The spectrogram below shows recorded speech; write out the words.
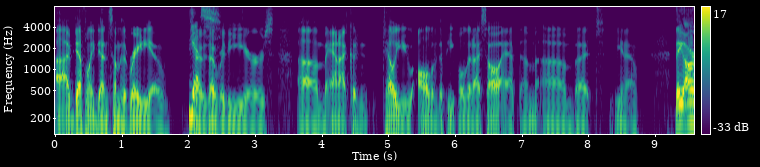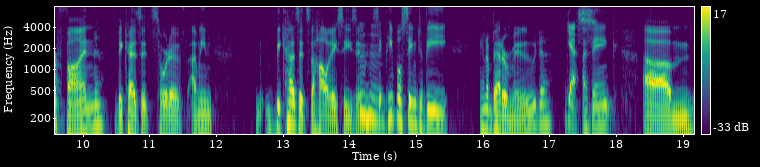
Uh, I've definitely done some of the radio shows Yes. over the years, um, and I couldn't tell you all of the people that I saw at them. Um, but you know, they are fun because it's sort of. I mean, because it's the holiday season, Mm-hmm. people seem to be in a better mood. Yes. I think um,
